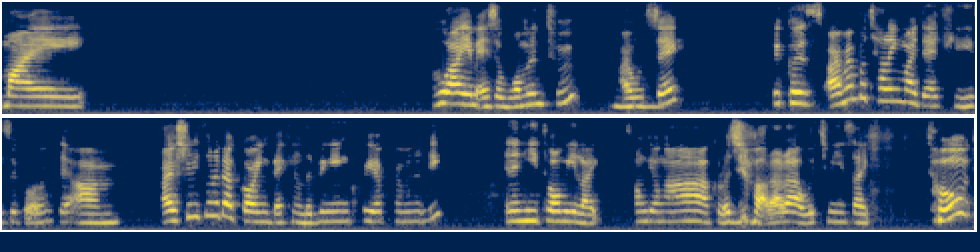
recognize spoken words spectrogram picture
my who I am as a woman too. Mm. I would mm. say because I remember telling my dad a few years ago that um I actually thought about going back and living in Korea permanently, and then he told me like 성경아 그러지 말아라, which means like don't.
